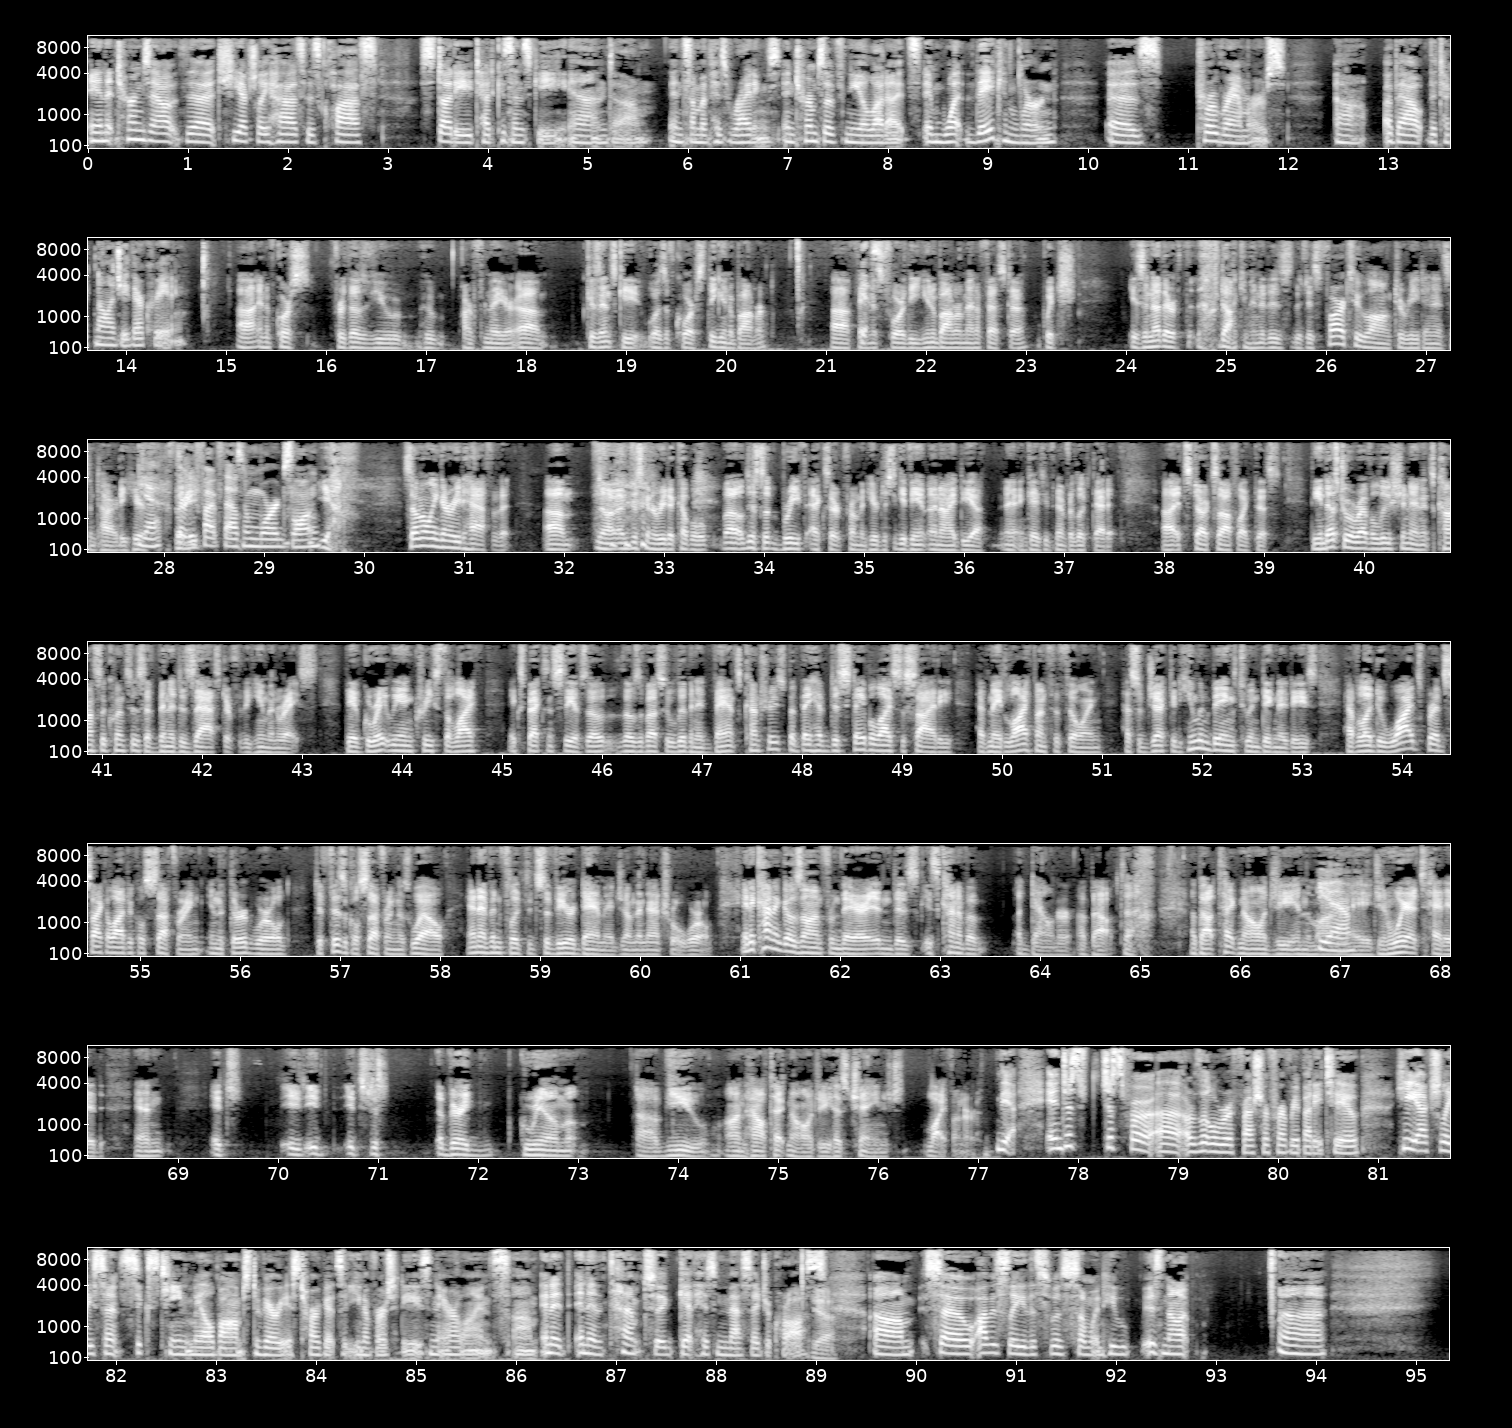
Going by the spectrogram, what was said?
And it turns out that he actually has his class study Ted Kaczynski and, um, and some of his writings in terms of Neo-Luddites and what they can learn as programmers uh, about the technology they're creating. Uh, and of course, for those of you who aren't familiar, uh, Kaczynski was, of course, the Unabomber, uh, famous yes. for the Unabomber Manifesto, which is another th- document that is, that is far too long to read in its entirety here. Yeah, 35,000 words long. Yeah. So I'm only going to read half of it. Um, no, I'm just going to read a couple, well, just a brief excerpt from it here just to give you an idea in case you've never looked at it. Uh, it starts off like this. The Industrial Revolution and its consequences have been a disaster for the human race. They have greatly increased the life expectancy of those of us who live in advanced countries, but they have destabilized society, have made life unfulfilling, have subjected human beings to indignities, have led to widespread psychological suffering in the third world, to physical suffering as well, and have inflicted severe damage on the natural world. And it kind of goes on from there and is, is kind of a, a downer about, uh, about technology in the modern yeah. age and where it's headed. And it's, it, it, it's just a very grim uh, view on how technology has changed life on Earth. Yeah, and just just for uh, a little refresher for everybody too, he actually sent 16 mail bombs to various targets at universities and airlines um, in, a, in an attempt to get his message across. Yeah. Um, so obviously, this was someone who is not. Uh,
